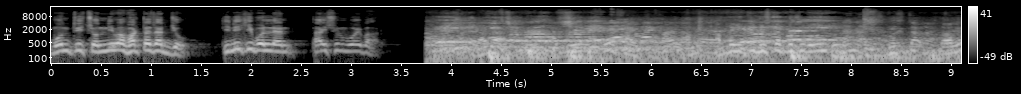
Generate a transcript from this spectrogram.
মন্ত্রী চন্দিমা ভট্টাচার্য তিনি কি বললেন তাই শুনবো এবার আপনি কি ডিস্টার্ব করছি বলুন তো তাহলে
